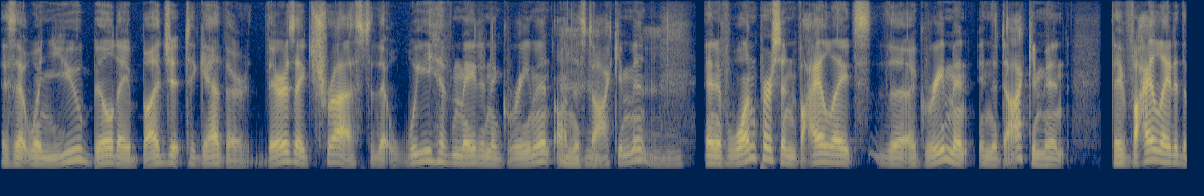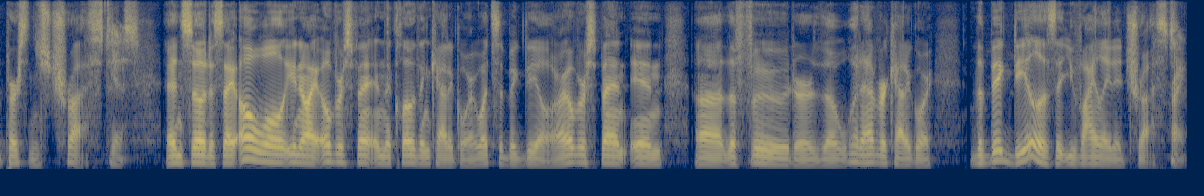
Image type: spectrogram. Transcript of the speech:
is that when you build a budget together, there is a trust that we have made an agreement on this Mhm. document. Mm-hmm. And if one person violates the agreement in the document, they violated the person's trust. Yes. And so to say, oh, well, you know, I overspent in the clothing category. What's the big deal? Or I overspent in uh, the food or the whatever category. The big deal is that you violated trust. Right.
